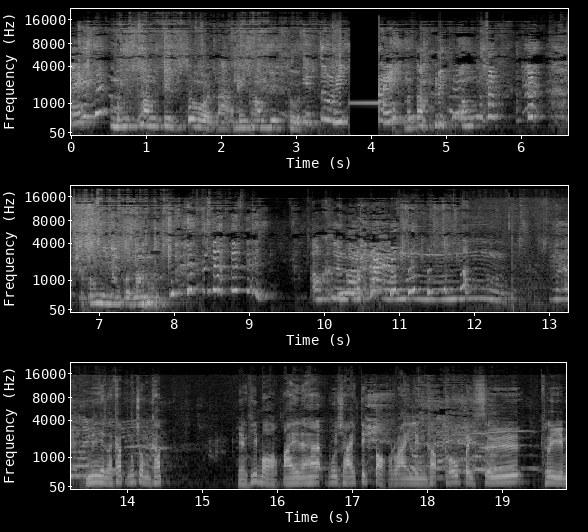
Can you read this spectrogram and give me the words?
แล้วำมึงทำผิดสูตรอะ มึงทำผิดสูตรปิดตู้ดิไปมันต้องมีนมต้องมีนมกดน้ำเอาคืนมาไม่ได้แล้วมึงนี่แหละครับคุณผู้ชมครับ อย่างที่บอกไปนะฮะ ผู้ใช้ t ิ k t o k รายหนึ่งครับเขาไปซื้อครีม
